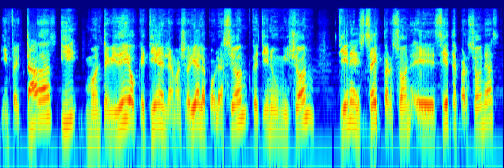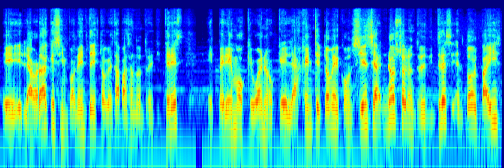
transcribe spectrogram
infectadas y Montevideo, que tiene la mayoría de la población, que tiene un millón, tiene seis personas, eh, siete personas. Eh, la verdad que es imponente esto que está pasando en 33. Esperemos que, bueno, que la gente tome conciencia, no solo en 33, en todo el país,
